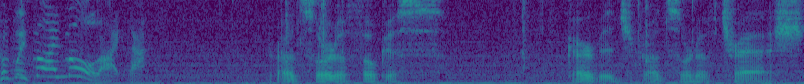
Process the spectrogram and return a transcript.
Could we find more like that? Broadsword of focus. Garbage, broadsword of trash.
